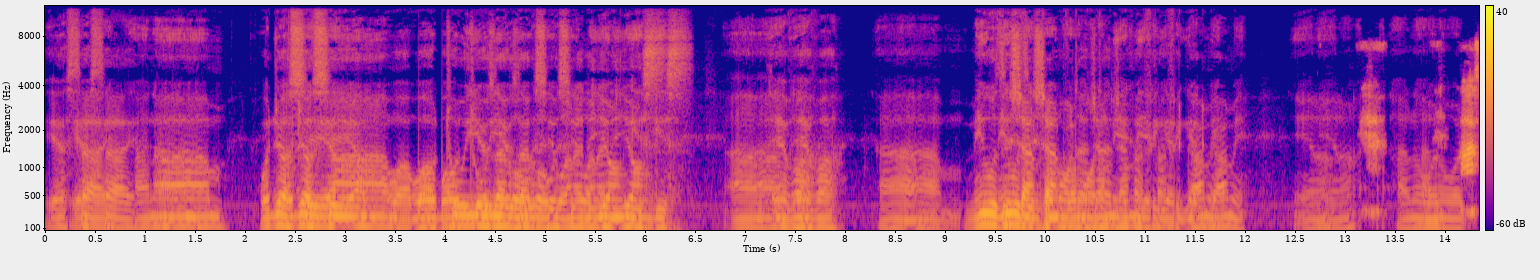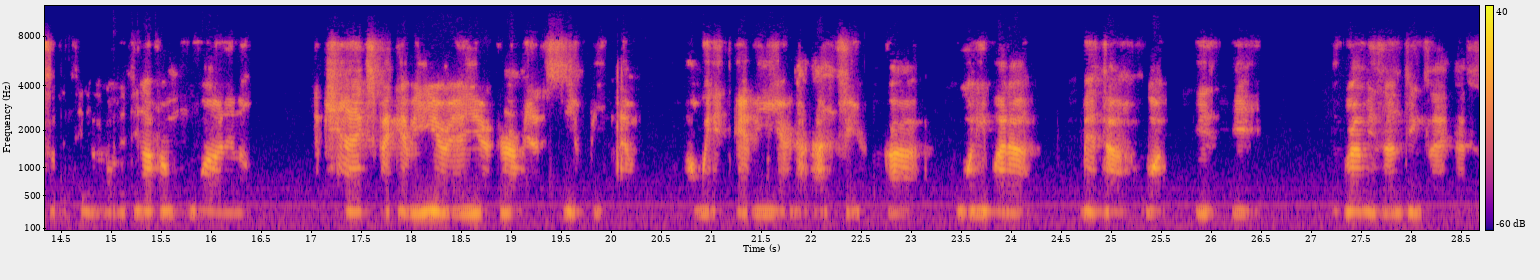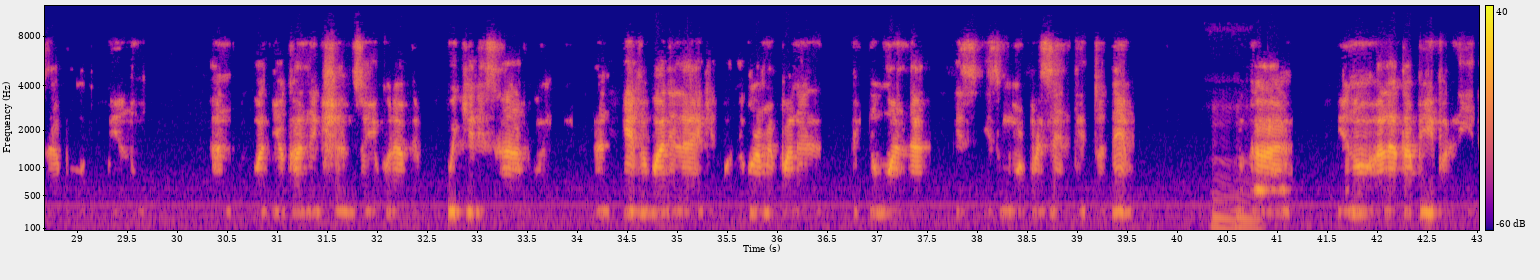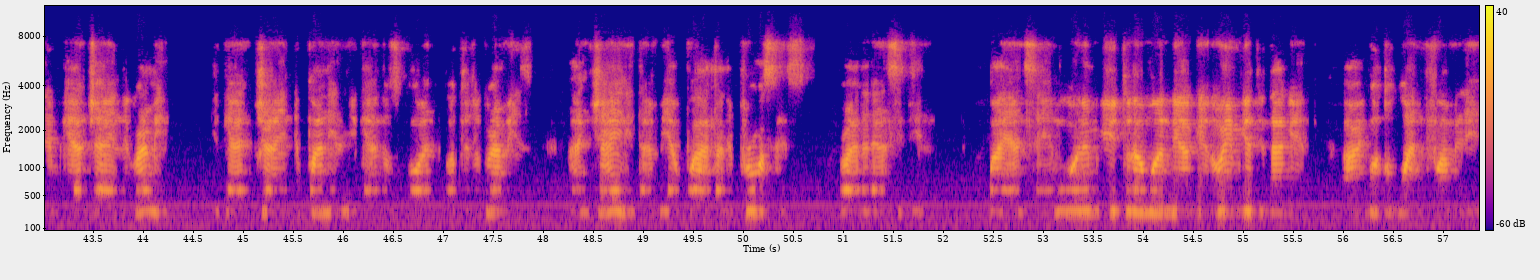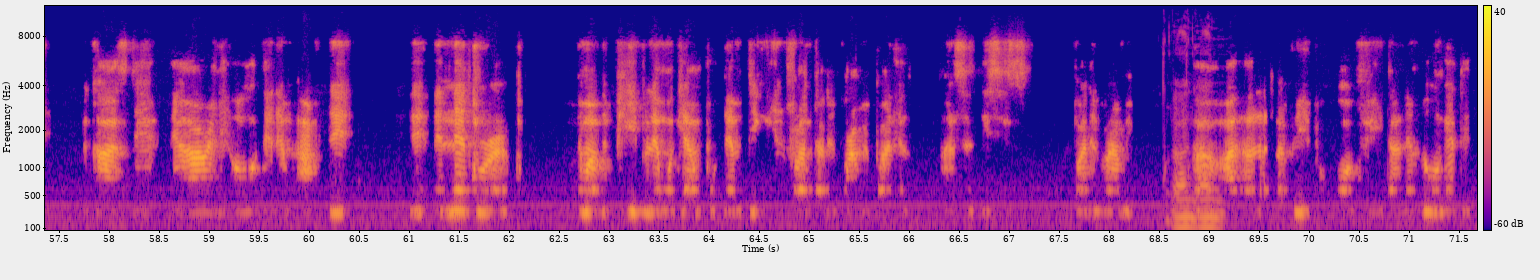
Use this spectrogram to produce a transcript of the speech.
Yes, yes I. And um, we just, just say, um, well, about, about two, years, years ago, we see one of the youngest um, um, ever. ever um, musician, musician promoter, promoter Jamaica, Jamaica figure Grammy. Grammy. You know, you know, I know. I know what. That's the thing. The thing I from move on, you know. You can't expect every year, every year Grammy are the same people. Them, and win it every year. That's unfair. Because one heap other better, but it, it, Grammys and things like that is about you know, what your connection. So you could have the wickedest album, and everybody like it, but the Grammy panel pick the one that is, is more presented to them. Mm-hmm. Because, you know, a lot of people need them, can join the Grammy. You can join the panel, you can just go and go to the Grammys and join it and be a part of the process rather than sitting by and saying, oh, let me get to the Monday again, or oh, let me get it again. I go to one family because they, they're already out there, them have the, the, the network, them have the people, them can put them thing in front of the Grammy panel and say, this is for the Grammy. And, um, um, a lot of people walk feet and them don't get it.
